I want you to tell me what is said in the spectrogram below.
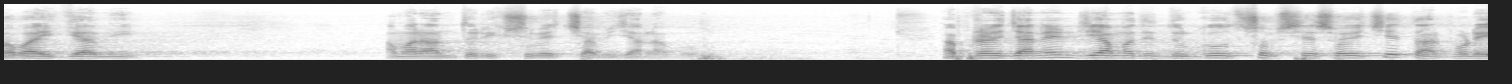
সবাইকে আমি আমার আন্তরিক শুভেচ্ছা আমি জানাব। আপনারা জানেন যে আমাদের দুর্গা উৎসব শেষ হয়েছে, তারপরে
